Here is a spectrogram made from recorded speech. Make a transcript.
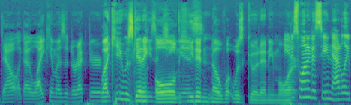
doubt. Like, I like him as a director. Like he was getting He's a old. He didn't know what was good anymore. He just wanted to see Natalie.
